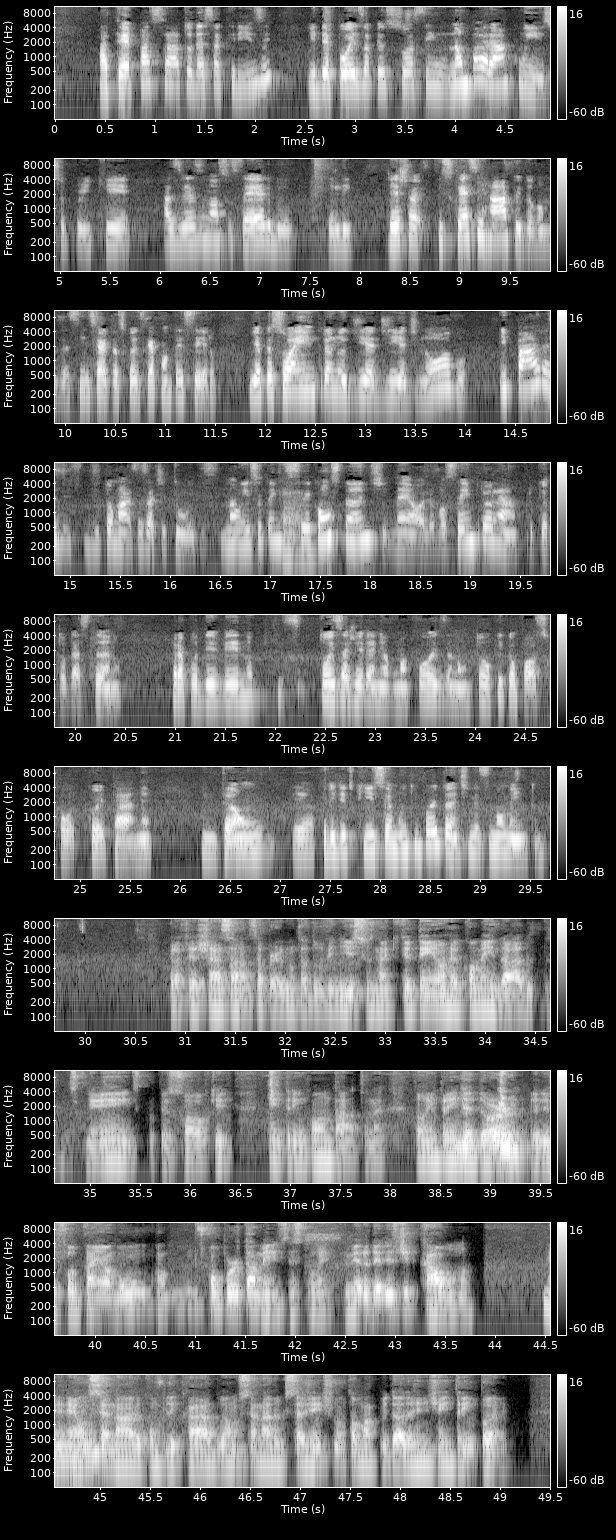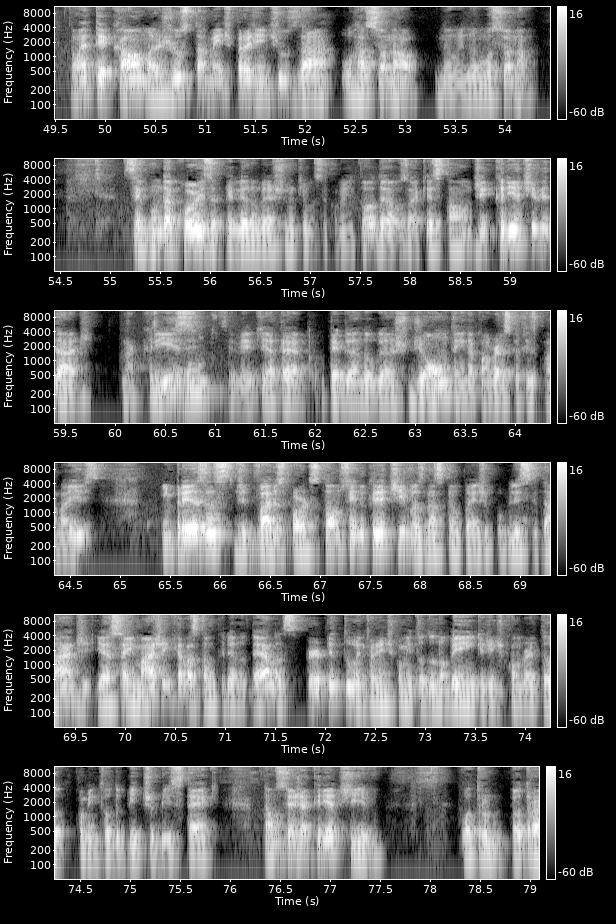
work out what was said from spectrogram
até passar toda essa crise e depois a pessoa assim não parar com isso, porque às vezes o nosso cérebro ele deixa esquece rápido, vamos dizer assim, certas coisas que aconteceram e a pessoa entra no dia a dia de novo e para de, de tomar essas atitudes. Não, isso tem que ah. ser constante, né? Olha, eu vou sempre olhar para o que eu estou gastando para poder ver no que estou exagerando em alguma coisa, não estou, o que, que eu posso cortar, né? Então, eu acredito que isso é muito importante nesse momento para fechar essa, essa pergunta do Vinícius, né, que eu tenho recomendado para os meus clientes, para o pessoal que entra em contato, né? Então, o empreendedor, ele focar em algum, alguns comportamentos nesse momento. O primeiro deles de calma. Uhum. É, é, um uhum. cenário complicado, é um cenário que se a gente não tomar cuidado, a gente entra em pânico. Então, é ter calma justamente para a gente usar o racional, não no emocional. Segunda coisa, pegando o gancho no que você comentou, Delza, é a questão de criatividade na crise, você vê que até pegando o gancho de ontem da conversa que eu fiz com a Laís, empresas de vários portos estão sendo criativas nas campanhas de publicidade e essa imagem que elas estão criando delas perpetua. Então a gente comentou do Nubank, a gente comentou, comentou do B2B Stack. Então seja criativo. Outro, outro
